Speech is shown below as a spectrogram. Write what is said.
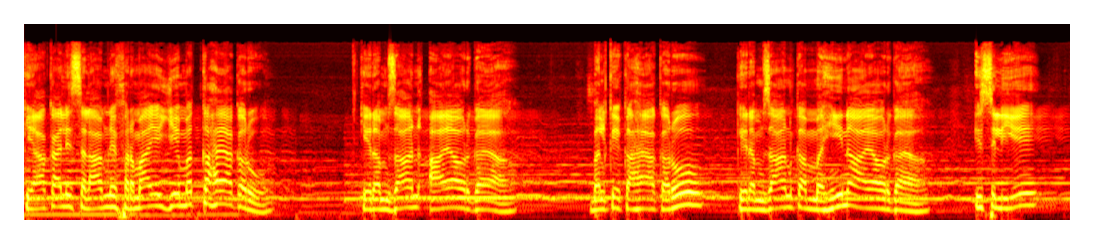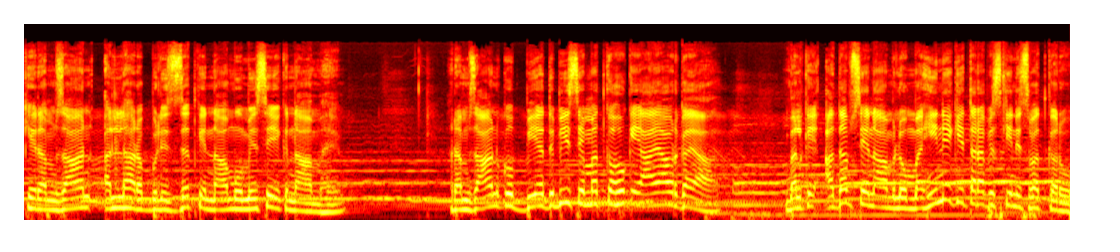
कि आका सलाम ने फरमाया, ये मत कहाया करो कि रमज़ान आया और गया, बल्कि कहा करो कि रमज़ान का महीना आया और गया, इसलिए कि रमज़ान अल्लाह रब्बुल इज़्ज़त के नामों में से एक नाम है। रमज़ान को बेअदबी से मत कहो कि आया और गया, बल्कि अदब से नाम लो, महीने की तरफ़ इसकी नस्बत करो,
